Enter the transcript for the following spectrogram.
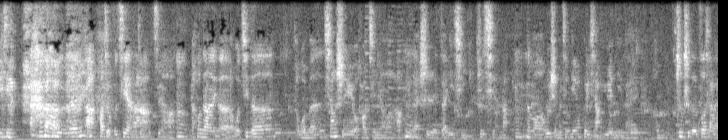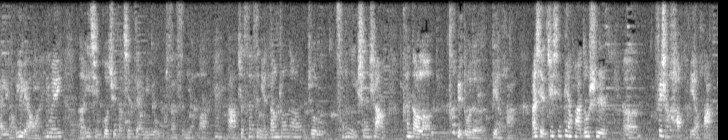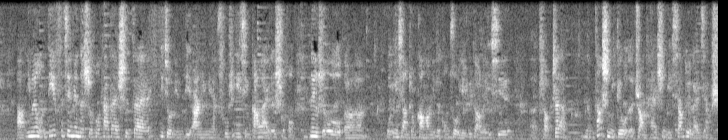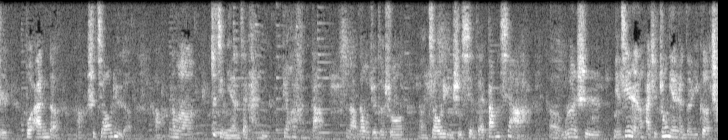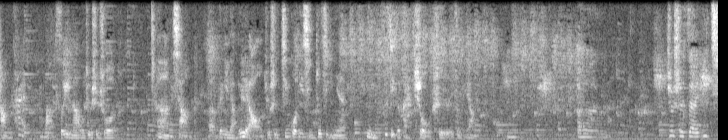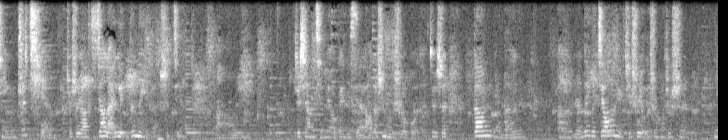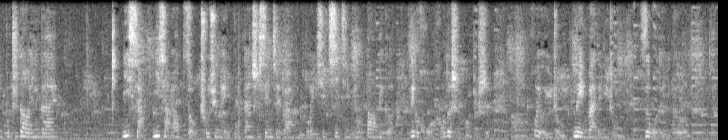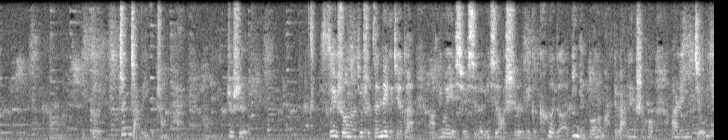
毕竟啊，好久不见啦，好久不见。啊，嗯。然后呢，呃，我记得我们相识也有好几年了哈，嗯。应该是在疫情之前呢。嗯那么为什么今天会想约你来，我们正式的坐下来聊一聊啊？因为呃，疫情过去到现在也有三四年了，嗯。啊，这三四年当中呢，我就从你身上看到了特别多的变化，而且这些变化都是呃非常好的变化啊。因为我们第一次见面的时候，大概是在一九年底、二零年初，是疫情刚来的时候，那个时候呃，我印象中刚好你的工作也遇到了一些呃挑战。那么当时你给我的状态是你相对来讲是不安的啊，是焦虑的啊。那么这几年再看你变化很大，那那我觉得说，嗯、焦虑是现在当下，呃，无论是年轻人还是中年人的一个常态啊。所以呢，我就是说，嗯，想呃跟你聊一聊，就是经过疫情这几年，你自己的感受是怎么样的？嗯，嗯，就是在疫情之前，就是要即将来临的那一段时间，嗯，就像前面我跟你闲聊的时候说过的，就是当我们，呃，人的一个焦虑，其实有的时候就是你不知道应该。你想你想要走出去那一步，但是现阶段很多一些契机没有到那个那个火候的时候，就是，嗯、会有一种内外的一种自我的一个，呃，一个挣扎的一个状态，嗯、就是，所以说呢，就是在那个阶段啊、因为也学习了林夕老师那个课的一年多了嘛，对吧？那个时候，二零一九年，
